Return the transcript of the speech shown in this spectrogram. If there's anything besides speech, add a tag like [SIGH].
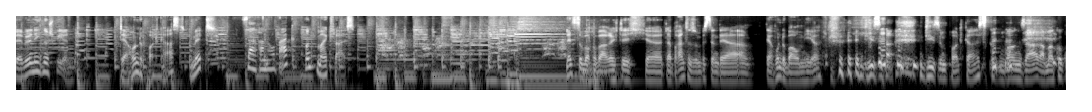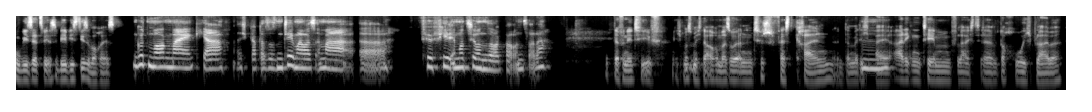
Der will nicht nur spielen. Der Hunde-Podcast mit Sarah Novak und Mike Kleiss. Letzte Woche war richtig, äh, da brannte so ein bisschen der, der Hundebaum hier [LAUGHS] in, dieser, in diesem Podcast. Guten Morgen, Sarah. Mal gucken, wie es jetzt wie es diese Woche ist. Guten Morgen, Mike. Ja, ich glaube, das ist ein Thema, was immer äh, für viel Emotionen sorgt bei uns, oder? Definitiv. Ich muss mich da auch immer so an den Tisch festkrallen, damit ich mhm. bei einigen Themen vielleicht äh, doch ruhig bleibe.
